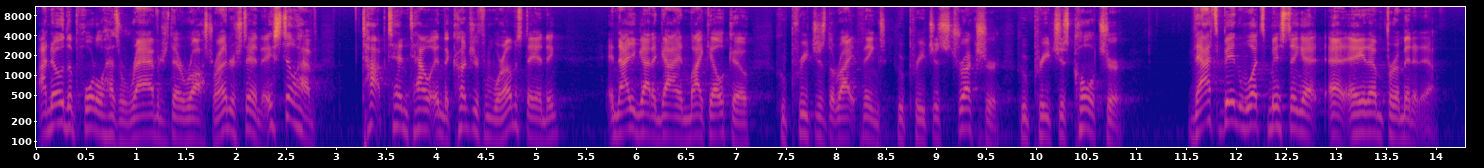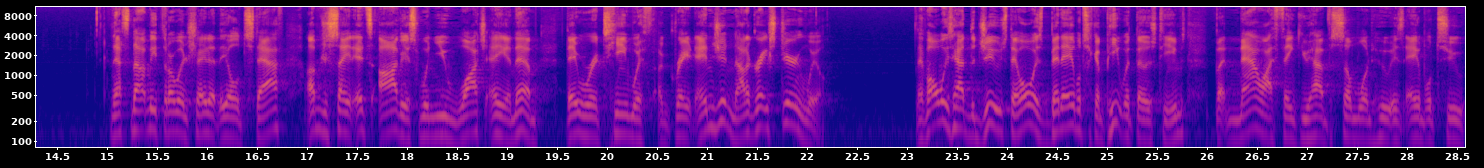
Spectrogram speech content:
I know the portal has ravaged their roster. I understand. They still have top 10 talent in the country from where I'm standing. And now you got a guy in Mike Elko who preaches the right things, who preaches structure, who preaches culture. That's been what's missing at, at A&M for a minute now. That's not me throwing shade at the old staff. I'm just saying it's obvious when you watch A&M, they were a team with a great engine, not a great steering wheel. They've always had the juice. They've always been able to compete with those teams, but now I think you have someone who is able to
